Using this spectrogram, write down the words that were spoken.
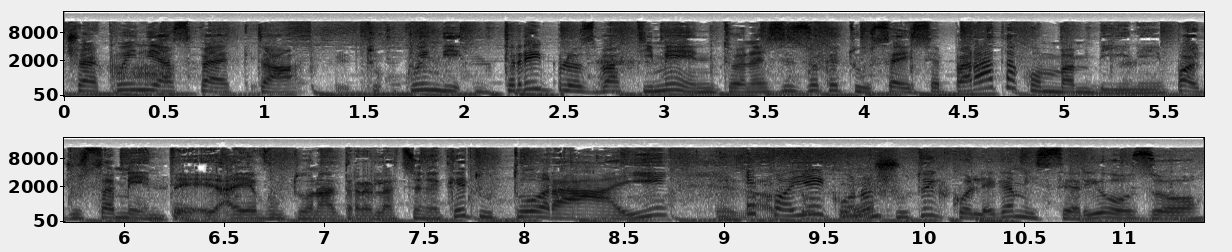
Cioè, quindi aspetta, tu- quindi triplo sbattimento, nel senso che tu sei separata con bambini, poi giustamente hai avuto un'altra relazione che tuttora hai e Esatto. poi hai conosciuto il collega misterioso.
